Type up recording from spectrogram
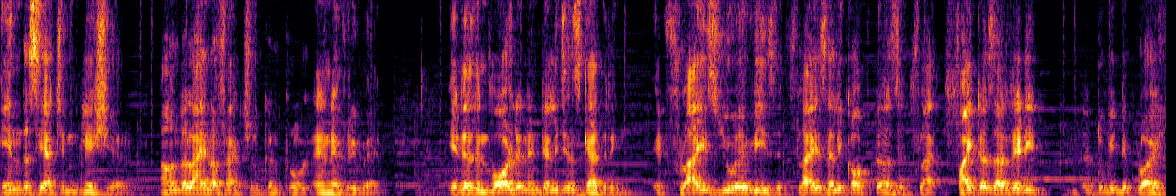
in the Siachen Glacier, on the line of actual control, and everywhere. It is involved in intelligence gathering. It flies UAVs, it flies helicopters, it fly, fighters are ready uh, to be deployed.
